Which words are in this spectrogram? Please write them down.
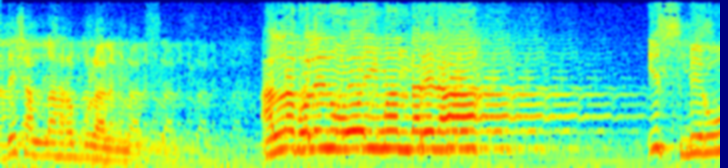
আদেশ আল্লাহ রব্বুল আলমিন আল্লাহ বলেন, ও ইমানদারেরা ইসবিরু,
